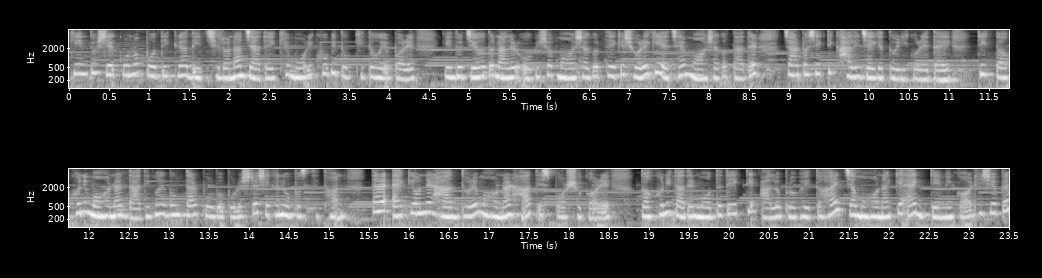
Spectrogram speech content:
কিন্তু সে কোনো প্রতিক্রিয়া দিচ্ছিল না, যা দেখে মরি খুবই দুঃখিত হয়ে পড়ে। কিন্তু যেহেতু নালের অভিশাপ মহাসাগর থেকে সরে গিয়েছে, মহাসাগর তাদের চারপাশে একটি খালি জায়গা তৈরি করে দেয়। ঠিক তখনই মোহনার দাদিমা এবং তার পূর্বপুরুষরা সেখানে উপস্থিত হন। তারা একে অন্যের হাত ধরে মোহনার হাত স্পর্শ করে। তখনই তাদের মধ্যে দিয়ে একটি আলো প্রবাহিত হয়, যা মোহনাকে এক ডেমি গড হিসেবে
